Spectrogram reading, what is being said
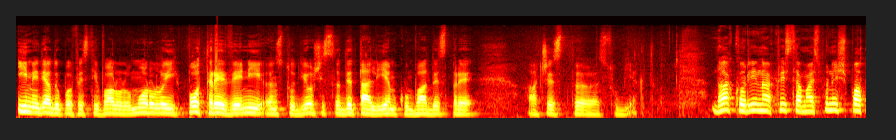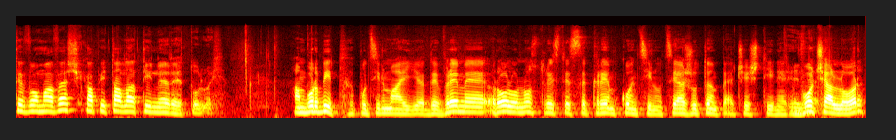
Imediat după Festivalul Umorului pot reveni în studio și să detaliem cumva despre acest uh, subiect. Da, Corina Cristea, mai spune și poate vom avea și capitala tineretului. Am vorbit puțin mai devreme, rolul nostru este să creăm conținut, să-i ajutăm pe acești tineri. Tineri. Vocea lor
